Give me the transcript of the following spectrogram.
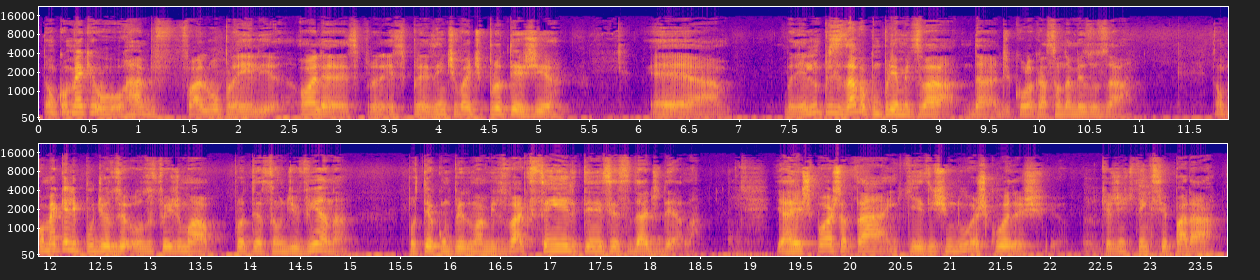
Então, como é que o Rabi falou para ele: olha, esse, esse, presente vai te proteger? É, ele não precisava cumprir a mitzvah da, de colocação da mezuzá. Então, como é que ele podia usufruir de uma proteção divina por ter cumprido uma mitzvah sem ele ter necessidade dela? E a resposta está em que existem duas coisas que a gente tem que separar.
